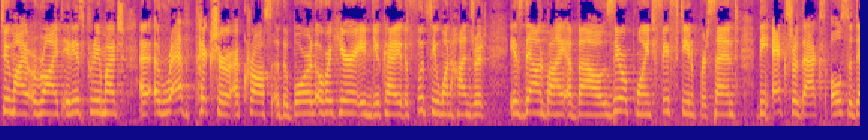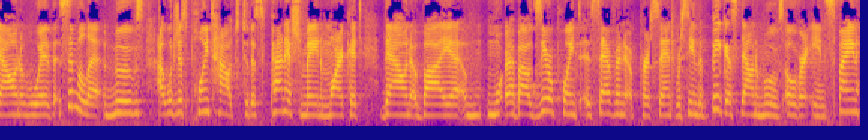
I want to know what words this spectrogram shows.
to my right, it is pretty much a, a red picture across the board. Over here in UK, the FTSE 100 is down by about 0.15%. The Xetra DAX also down with similar moves. I would just point out to the Spanish main market down by uh, more, about 0.7%. We're seeing the biggest down moves over in Spain.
